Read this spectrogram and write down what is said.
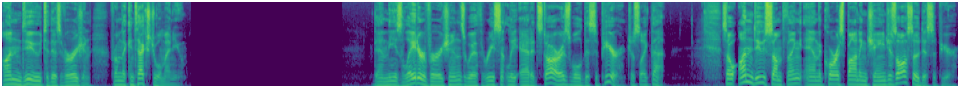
Undo to this version from the contextual menu. Then these later versions with recently added stars will disappear, just like that. So undo something and the corresponding changes also disappear.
